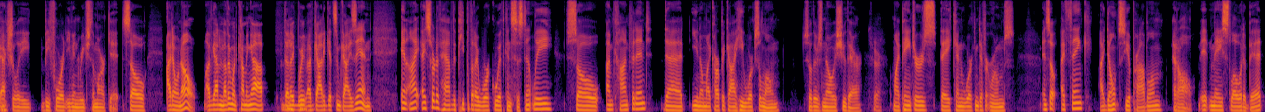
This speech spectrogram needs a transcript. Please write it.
actually before it even reached the market. So I don't know. I've got another one coming up that I, I've got to get some guys in. And I, I sort of have the people that I work with consistently. So I'm confident that, you know, my carpet guy, he works alone. So there's no issue there. Sure. My painters, they can work in different rooms. And so I think I don't see a problem at all. It may slow it a bit,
